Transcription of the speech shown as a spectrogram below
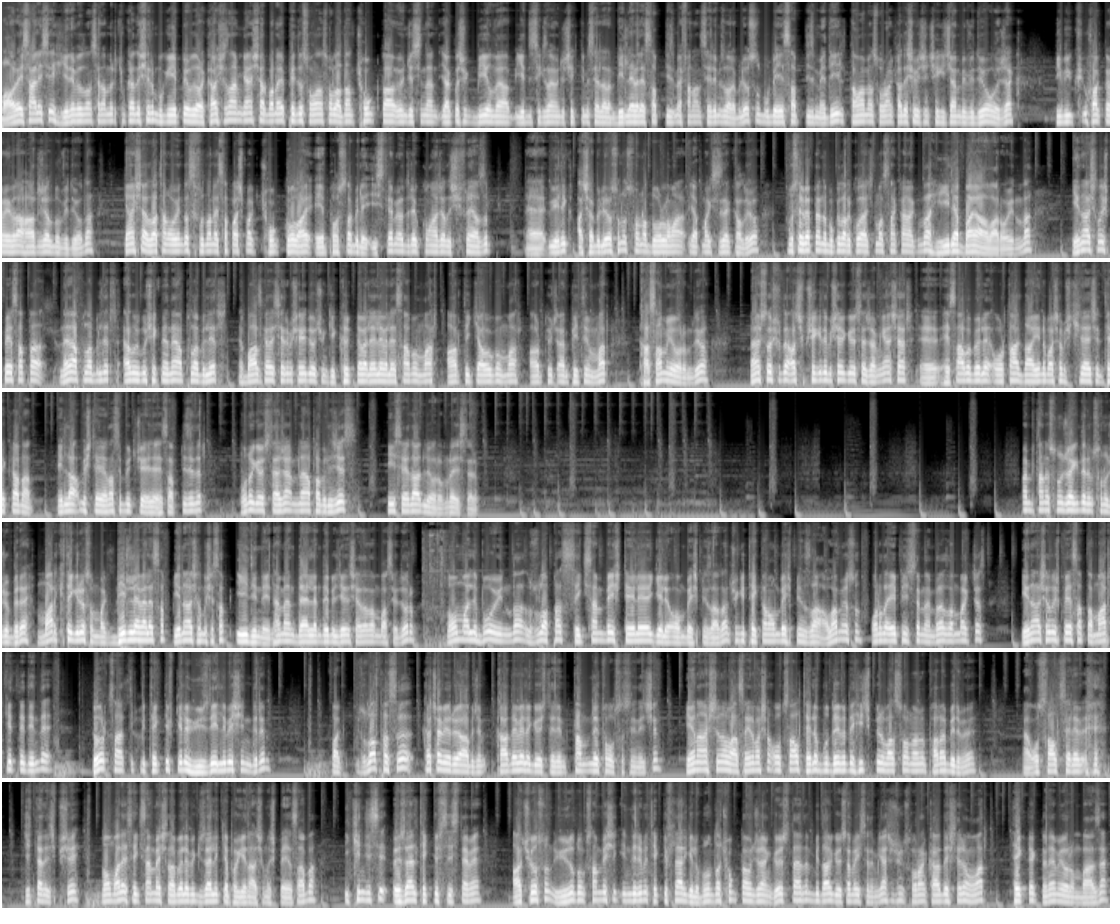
Bağır ailesi yeni videodan selamünaleyküm kardeşlerim. Bugün yepyeni videoda karşınızdayım gençler. Bana epey de soran sorulardan çok daha öncesinden yaklaşık bir yıl veya 7-8 ay önce çektiğimiz serilerden bir level hesap dizme falan serimiz var biliyorsunuz. Bu bir hesap dizme değil. Tamamen soran kardeşim için çekeceğim bir video olacak. Bir, bir ufak bir meyveler harcayacağız bu videoda. Gençler zaten oyunda sıfırdan hesap açmak çok kolay. E-posta bile istemiyor. Direkt kullanıcı adı şifre yazıp e, üyelik açabiliyorsunuz. Sonra doğrulama yapmak size kalıyor. Bu sebepten de bu kadar kolay açılmasına kaynaklı da hile bayağı var oyunda. Yeni açılmış bir hesapla ne yapılabilir? En uygun şekilde ne yapılabilir? E, bazı kardeşlerim şey diyor çünkü 40 level 50 level hesabım var. Artı 2 avugum var. Artı 3 MPT'm var. Kasamıyorum diyor. Ben size şurada açık bir şekilde bir şey göstereceğim gençler. E, hesabı böyle orta hal daha yeni başlamış kişiler için tekrardan 50-60 TL nasıl bütçeyle hesap dizilir? Bunu göstereceğim. Ne yapabileceğiz? İyi seyirler diliyorum reislerim. Ben bir tane sunucuya gidelim sunucu 1'e. Markete giriyorsun bak bir level hesap yeni açılmış hesap iyi dinleyin. Hemen değerlendirebileceğiniz şeylerden bahsediyorum. Normalde bu oyunda Zula Pass 85 TL'ye geliyor 15 bin zaten. Çünkü tekten 15 bin za alamıyorsun. Onu da e-pin sisteminden birazdan bakacağız. Yeni açılmış bir hesapta market dediğinde 4 saatlik bir teklif geliyor %55 indirim. Bak Zula Pass'ı kaça veriyor abicim? KDV ile göstereyim tam net olsa senin için. Yeni açtığına varsa yeni başına 36 TL bu devirde hiçbir vasfı olmayan para birimi. Yani 36 TL cidden hiçbir şey. Normalde 85 lira böyle bir güzellik yapıyor yeni açılmış bir hesaba. İkincisi özel teklif sistemi. Açıyorsun %95'lik indirimli teklifler geliyor. Bunu da çok daha önceden gösterdim. Bir daha göstermek istedim. Gerçi çünkü soran kardeşlerim var. Tek tek dönemiyorum bazen.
